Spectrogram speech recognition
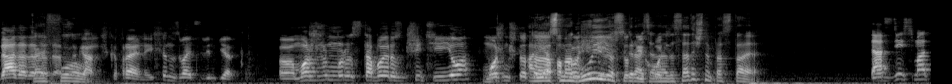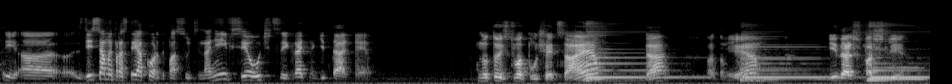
Да-да-да, цыганочка, правильно. Еще называется венгерка. Э, Можем с тобой разучить ее, можем что-то А я смогу ее сыграть? Она достаточно простая. Да, здесь смотри, а, здесь самые простые аккорды, по сути. На ней все учатся играть на гитаре. Ну, то есть вот получается АМ, да, потом ЕМ, и дальше пошли.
